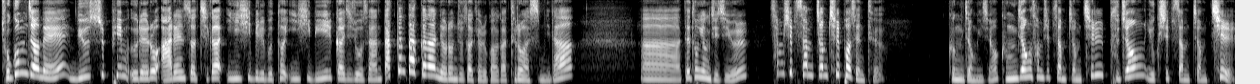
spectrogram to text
조금 전에 뉴스핌 의뢰로 RN서치가 20일부터 22일까지 조사한 따끈따끈한 여론조사 결과가 들어왔습니다. 아, 대통령 지지율 33.7% 긍정이죠. 긍정 33.7, 부정 63.7.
